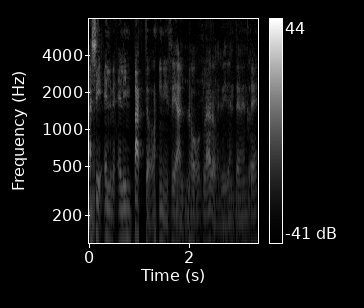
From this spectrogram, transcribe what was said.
Así, el, el, impacto inicial. Luego, claro, evidentemente.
